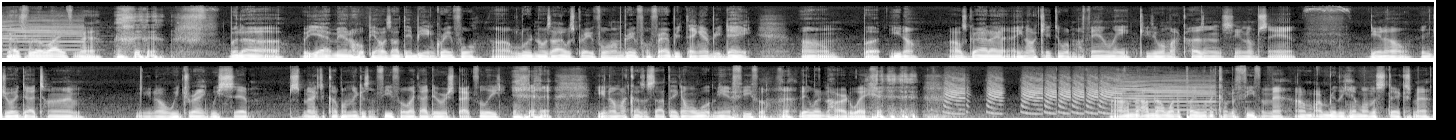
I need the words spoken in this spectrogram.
That's real life, man. but uh but yeah, man, I hope y'all was out there being grateful. Uh, Lord knows I was grateful. I'm grateful for everything every day. Um, but you know, I was glad I you know I kicked it with my family, kicked it with my cousins. You know what I'm saying? You know, enjoyed that time. You know, we drank, we sipped, smacked a couple niggas in FIFA like I do respectfully. you know, my cousins thought they gonna whoop me in FIFA. they learned the hard way. I'm not, I'm not one to play when it comes to FIFA, man. I'm I'm really him on the sticks, man.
